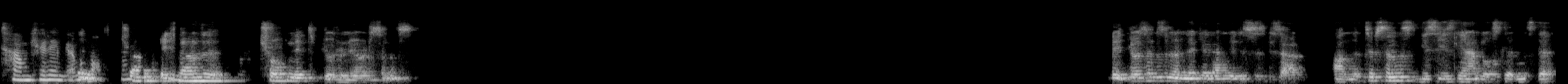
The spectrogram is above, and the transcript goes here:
tam göremiyorum ama olsun. Şu an ekranda çok net görünüyorsunuz. Ve gözünüzün önüne gelenleri siz bize anlatırsanız bizi izleyen dostlarımız da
